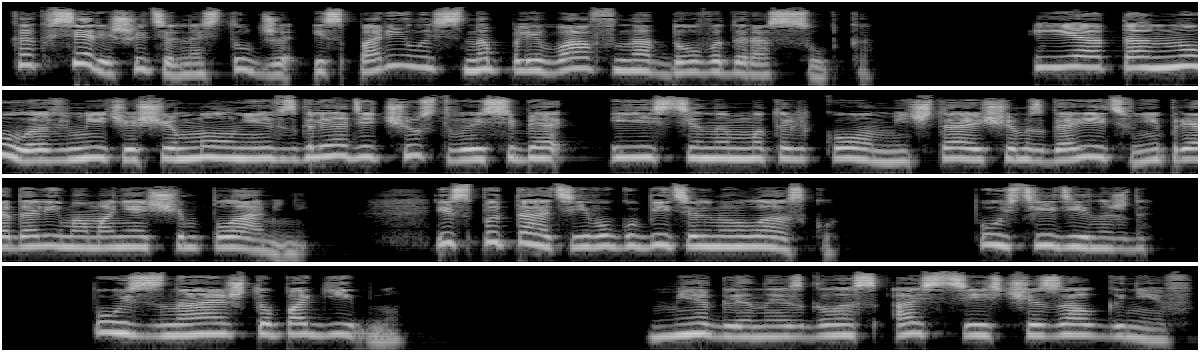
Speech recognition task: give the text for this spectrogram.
как вся решительность тут же испарилась, наплевав на доводы рассудка. Я тонула в мечущем молнии взгляде, чувствуя себя истинным мотыльком, мечтающим сгореть в непреодолимо манящем пламени, испытать его губительную ласку, пусть единожды, пусть зная, что погибну. Медленно из глаз Асти исчезал гнев.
